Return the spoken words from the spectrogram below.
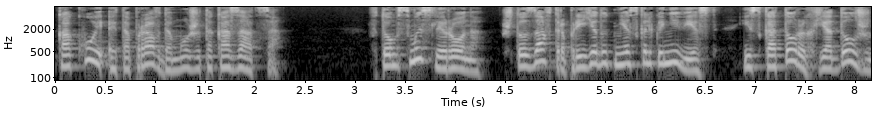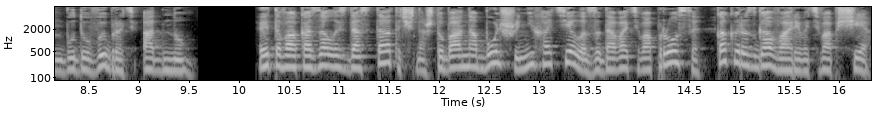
какой эта правда может оказаться? В том смысле, Рона, что завтра приедут несколько невест, из которых я должен буду выбрать одну. Этого оказалось достаточно, чтобы она больше не хотела задавать вопросы, как и разговаривать вообще.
